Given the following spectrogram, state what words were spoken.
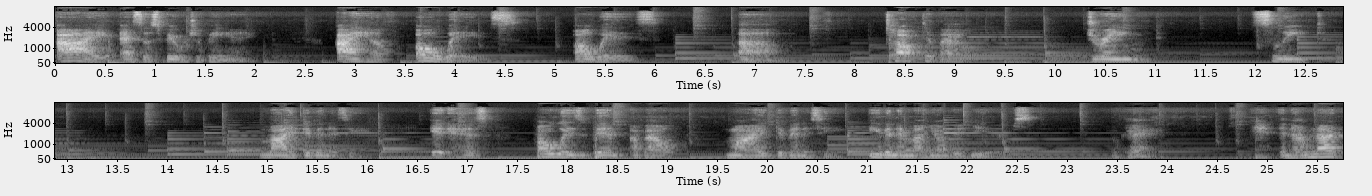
I, as a spiritual being, I have always, always um, talked about, dreamed, slept my divinity. It has always been about my divinity, even in my younger years. Okay. And I'm not,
